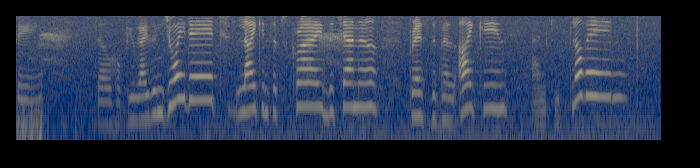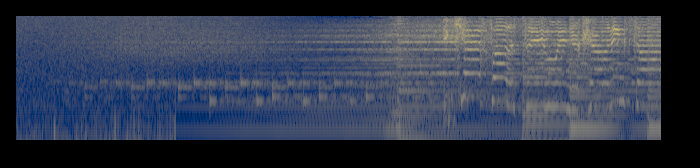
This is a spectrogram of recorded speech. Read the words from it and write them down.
thing. So, hope you guys enjoyed it. Like and subscribe the channel, press the bell icon, and keep loving. You can't fall asleep when you're counting stars.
